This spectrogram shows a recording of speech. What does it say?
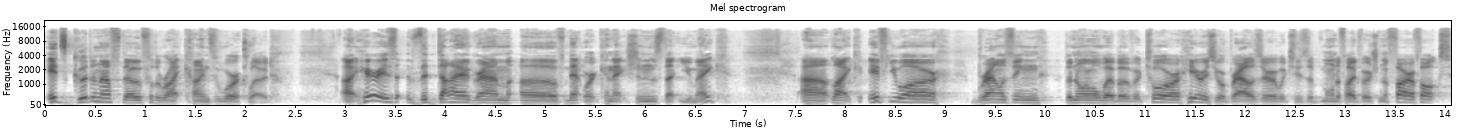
It's good enough, though, for the right kinds of workload. Uh, here is the diagram of network connections that you make. Uh, like, if you are browsing the normal web over Tor. Here is your browser, which is a modified version of Firefox.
